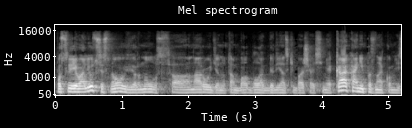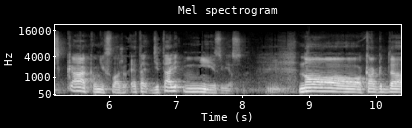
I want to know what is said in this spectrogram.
после революции снова вернулась а, на родину. Там был- была в Бердянске большая семья. Как они познакомились, как у них сложилось, это детали неизвестно. Но когда,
